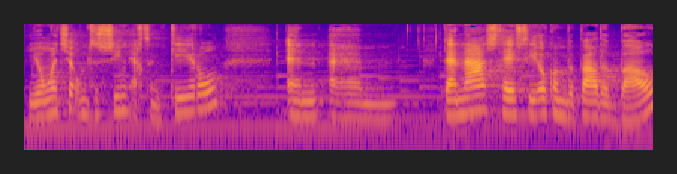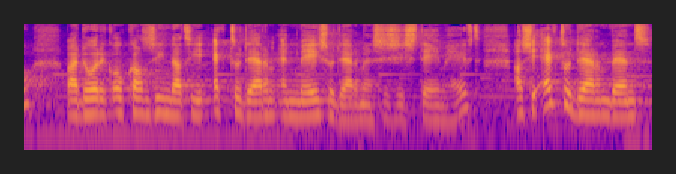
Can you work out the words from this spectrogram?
jongetje om te zien, echt een kerel. En um, Daarnaast heeft hij ook een bepaalde bouw, waardoor ik ook kan zien dat hij ectoderm en mesoderm in zijn systeem heeft. Als je ectoderm bent,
